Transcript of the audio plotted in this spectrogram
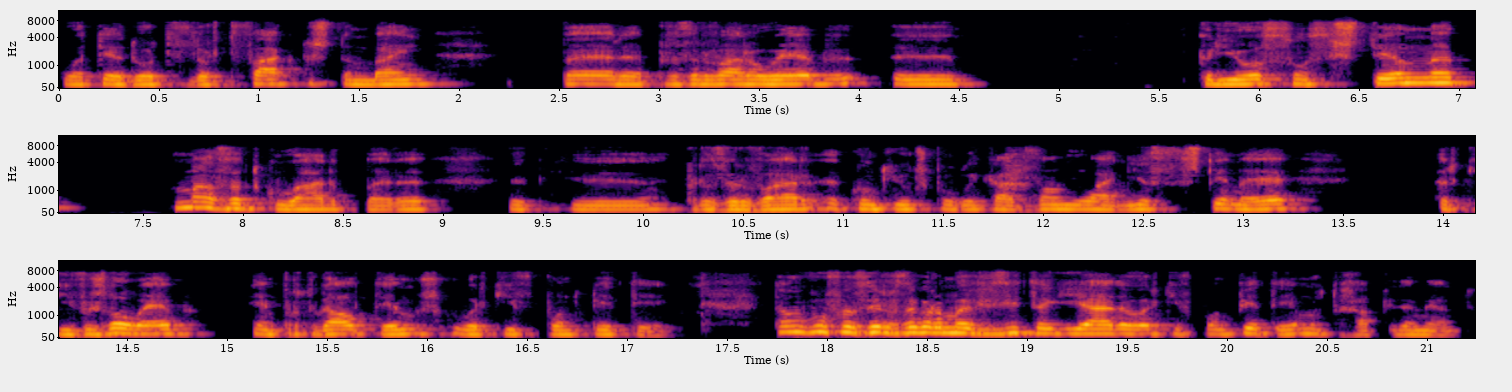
ou até de outros artefactos também, para preservar a web, uh, criou-se um sistema mais adequado para eh, preservar conteúdos publicados online. E esse sistema é arquivos da web. Em Portugal temos o arquivo.pt. Então vou fazer-vos agora uma visita guiada ao arquivo.pt, muito rapidamente.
